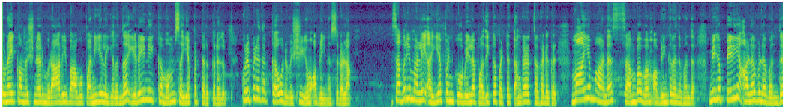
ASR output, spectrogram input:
துணை கமிஷனர் முராரி பாபு பணியில் இருந்து இடைநீக்கமும் செய்யப்பட்டிருக்கிறது. குறிப்பிடத்தக்க ஒரு விஷயம் அப்படின்னு சொல்லலாம். சபரிமலை ஐயப்பன் கோவிலில் பதிக்கப்பட்ட தங்க தகடுகள் மாயமான சம்பவம் அப்படிங்கிறது வந்து மிகப்பெரிய அளவில் வந்து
